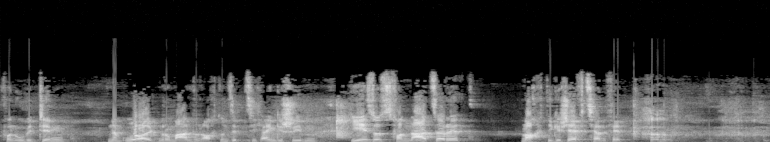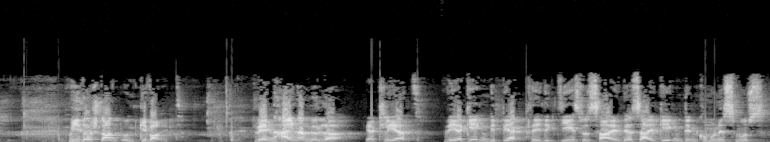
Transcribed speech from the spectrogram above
von Uwe Timm in einem uralten Roman von 78 eingeschrieben, Jesus von Nazareth macht die Geschäftsherren fett. Widerstand und Gewalt. Wenn Heiner Müller erklärt, wer gegen die Bergpredigt Jesus sei, der sei gegen den Kommunismus,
